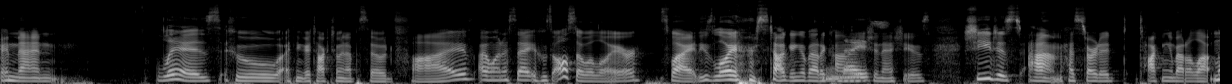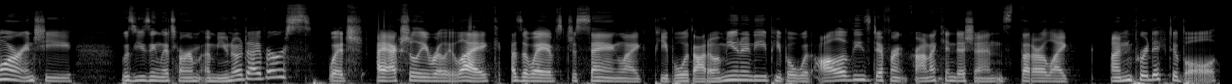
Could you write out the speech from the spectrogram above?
and then Liz, who I think I talked to in episode five, I want to say, who's also a lawyer. That's why these lawyers talking about accommodation Nice. issues. She just um, has started talking about a lot more, and she was using the term immunodiverse, which I actually really like as a way of just saying like people with autoimmunity, people with all of these different chronic conditions that are like unpredictable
